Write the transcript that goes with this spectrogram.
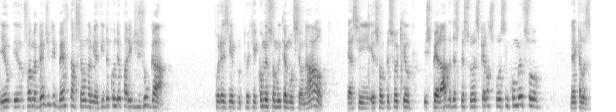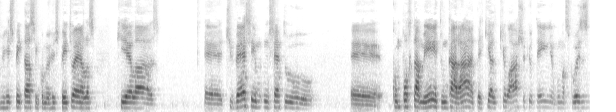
Eu, eu, foi uma grande libertação na minha vida quando eu parei de julgar. Por exemplo, porque como eu sou muito emocional, é assim, eu sou uma pessoa que eu esperava das pessoas que elas fossem como eu sou, né? Que elas me respeitassem como eu respeito elas, que elas é, tivessem um certo é, comportamento, um caráter que, que eu acho que eu tenho em algumas coisas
